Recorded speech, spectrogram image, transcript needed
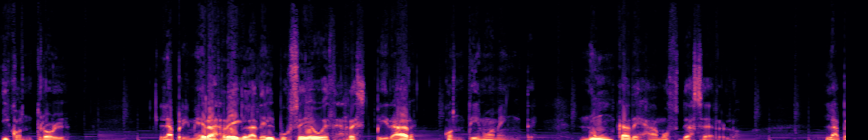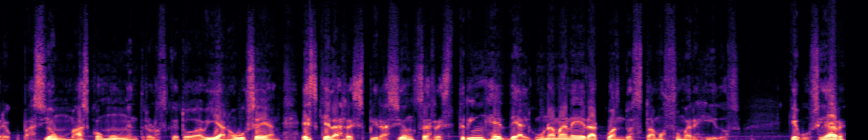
y control. La primera regla del buceo es respirar continuamente. Nunca dejamos de hacerlo. La preocupación más común entre los que todavía no bucean es que la respiración se restringe de alguna manera cuando estamos sumergidos, que bucear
